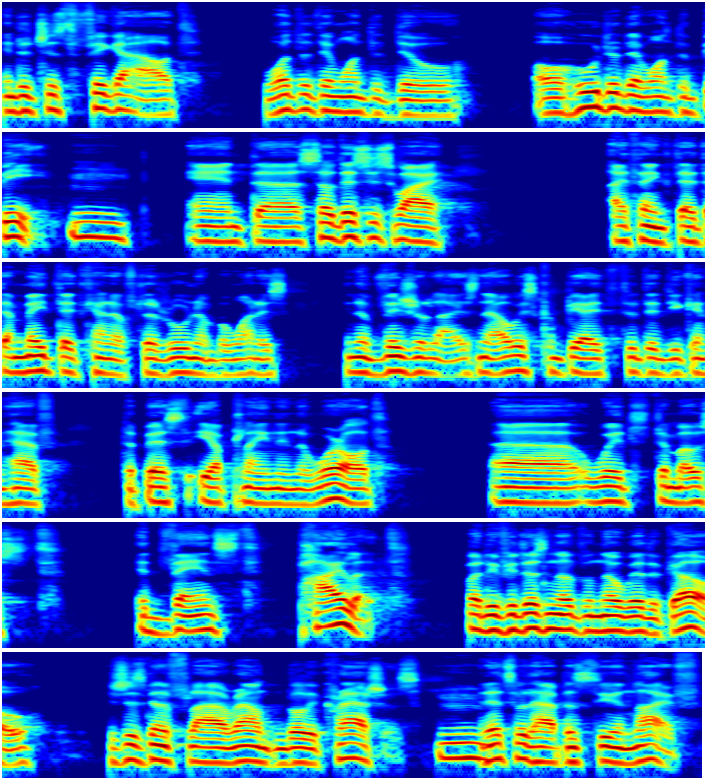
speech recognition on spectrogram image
and to just figure out what do they want to do or who do they want to be. And uh, so this is why I think that I made that kind of the rule number one is, you know, visualize. And I always compare it to that you can have the best airplane in the world uh, with the most advanced pilot. But if he doesn't know where to go, he's just going to fly around until it crashes. And that's what happens to you in life.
